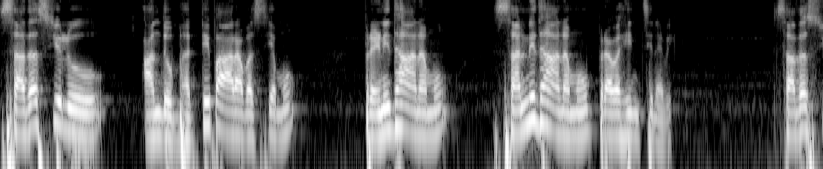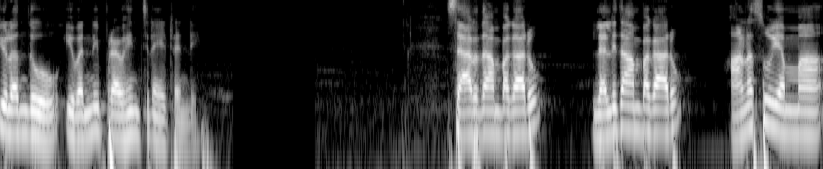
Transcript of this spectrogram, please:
సదస్యులు అందు భక్తి పారవస్యము ప్రణిధానము సన్నిధానము ప్రవహించినవి. సదస్సులందు ఇవన్నీ ప్రవహించినవిటండి శారదాంబ గారు లలితాంబ గారు అనసూయమ్మ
